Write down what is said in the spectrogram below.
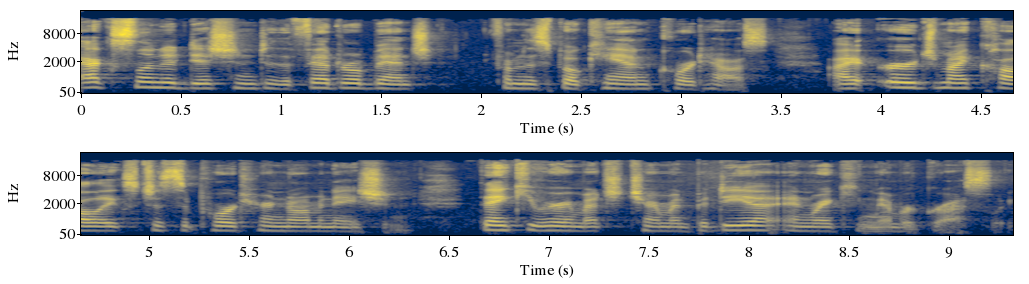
excellent addition to the federal bench from the Spokane Courthouse. I urge my colleagues to support her nomination. Thank you very much, Chairman Padilla and Ranking Member Grassley.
